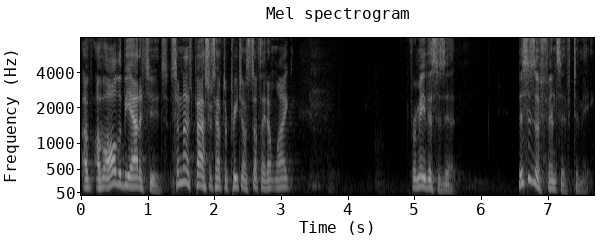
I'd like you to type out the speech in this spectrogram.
of, of all the Beatitudes, sometimes pastors have to preach on stuff they don't like. For me, this is it. This is offensive to me.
